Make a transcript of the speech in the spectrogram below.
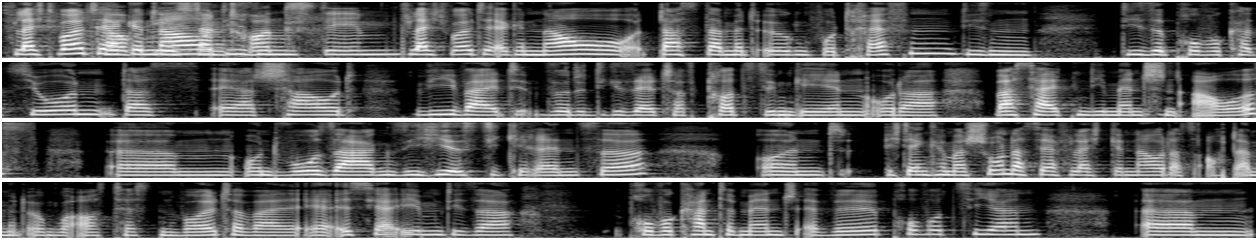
vielleicht wollte Kauft er genau diesen, vielleicht wollte er genau das damit irgendwo treffen, diesen diese Provokation, dass er schaut, wie weit würde die Gesellschaft trotzdem gehen oder was halten die Menschen aus ähm, und wo sagen sie, hier ist die Grenze. Und ich denke mal schon, dass er vielleicht genau das auch damit irgendwo austesten wollte, weil er ist ja eben dieser provokante Mensch, er will provozieren. Ähm,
